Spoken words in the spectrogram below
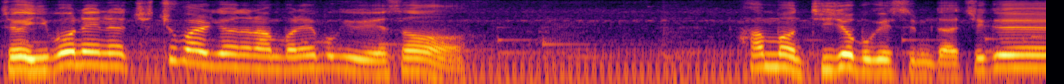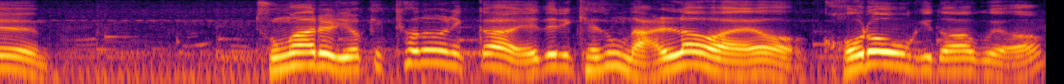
제가 이번에는 최초 발견을 한번 해보기 위해서 한번 뒤져 보겠습니다. 지금 둥아를 이렇게 켜놓으니까 애들이 계속 날라와요. 걸어오기도 하고요.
